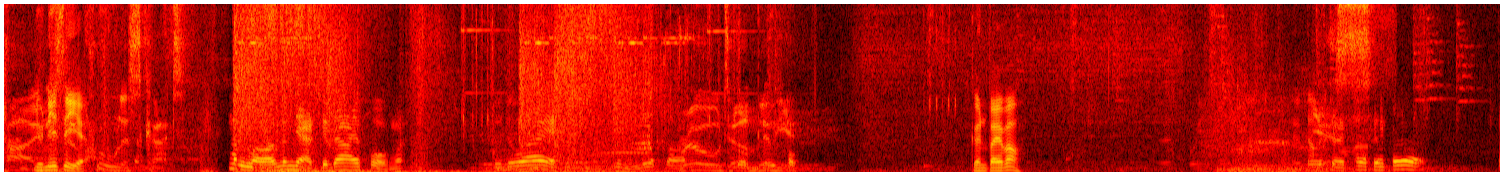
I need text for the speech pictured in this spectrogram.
Time อยู่นี่สี่อะ cruelest cut. มันร้อนมันอยากจะได้ผมอะดูด้วยนี่มันเลือดร้อน Road to โดนมือผม oblivion. เกินไปเปล่าเดินปุยเดินเฟเข้าเฟเฟอร์เฟเฟอร์ไป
